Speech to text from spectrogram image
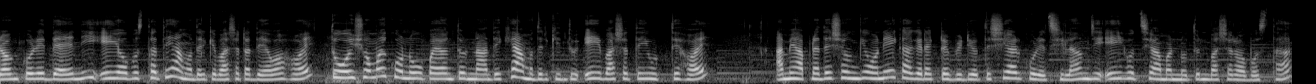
রং করে দেয়নি, এই অবস্থাতেই আমাদেরকে বাসাটা দেওয়া হয়। তো ওই সময় কোনো উপায়ন্তর না দেখে আমাদের কিন্তু এই বাসাতেই উঠতে হয়। আমি আপনাদের সঙ্গে অনেক আগের একটা ভিডিওতে শেয়ার করেছিলাম যে এই হচ্ছে আমার নতুন বাসার অবস্থা।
